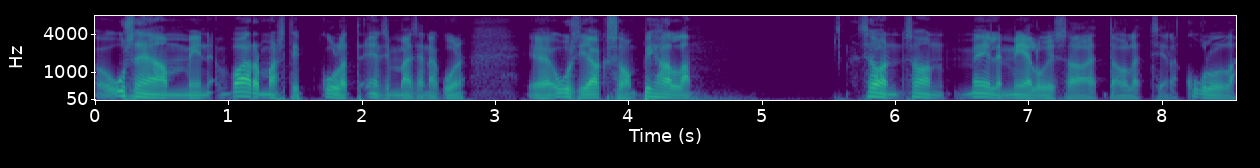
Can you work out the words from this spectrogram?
useammin. Varmasti kuulet ensimmäisenä, kun uusi jakso on pihalla. Se on, se on meille mieluisaa, että olet siellä kuulolla.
